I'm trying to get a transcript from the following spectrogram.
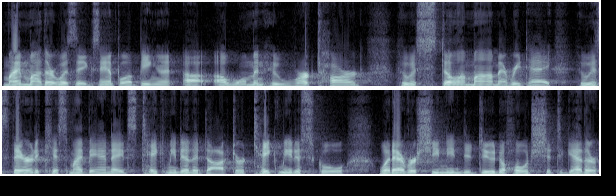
my mother was the example of being a, a, a woman who worked hard, who was still a mom every day, who was there to kiss my band aids, take me to the doctor, take me to school, whatever she needed to do to hold shit together,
